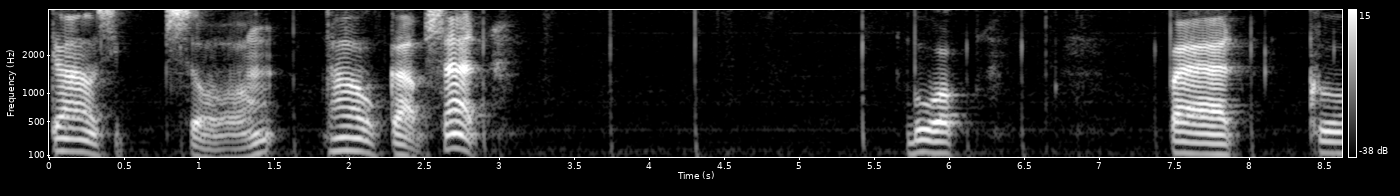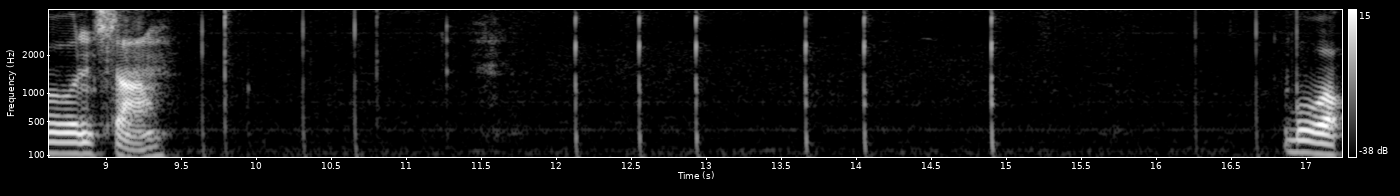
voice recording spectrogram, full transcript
92 เท่ากับ z บวก8คูณ2บวก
